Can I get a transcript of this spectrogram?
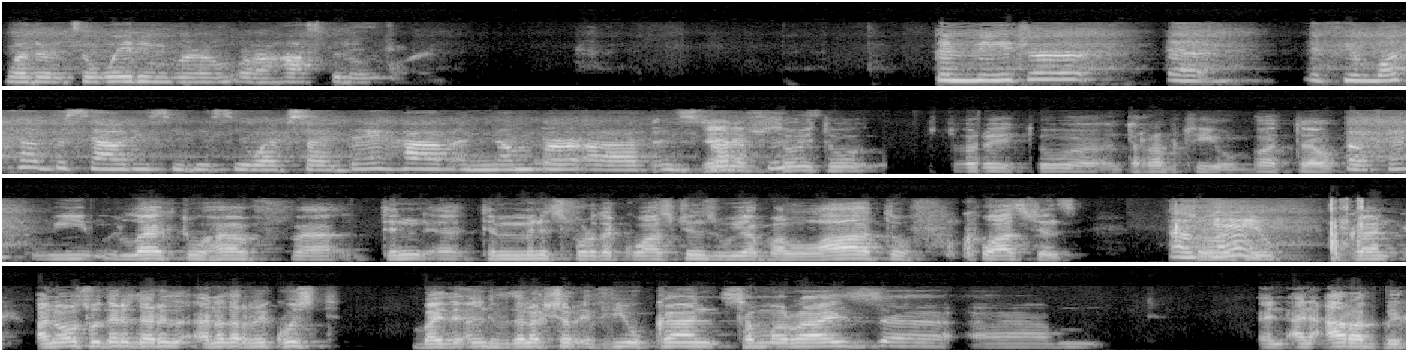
whether it's a waiting room or a hospital ward. The major, uh, if you look at the Saudi CDC website, they have a number of Zainab, instructions. sorry to sorry to uh, interrupt you, but uh, Okay, we would like to have uh, 10, uh, 10 minutes for the questions. We have a lot of questions. So if you can, and also there is, there is another request by the end of the lecture, if you can summarize uh, um, in, in Arabic,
